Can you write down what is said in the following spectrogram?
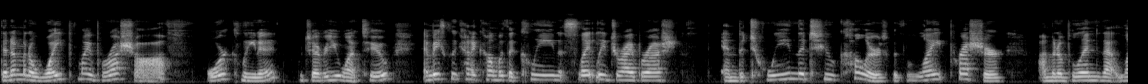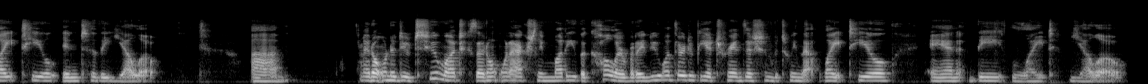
Then I'm going to wipe my brush off or clean it, whichever you want to, and basically kind of come with a clean, slightly dry brush. And between the two colors with light pressure, I'm going to blend that light teal into the yellow. Um, I don't want to do too much because I don't want to actually muddy the color, but I do want there to be a transition between that light teal and the light yellow.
